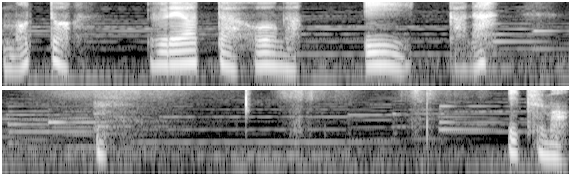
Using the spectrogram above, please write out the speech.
もっと触れ合った方がいいかな、いつも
